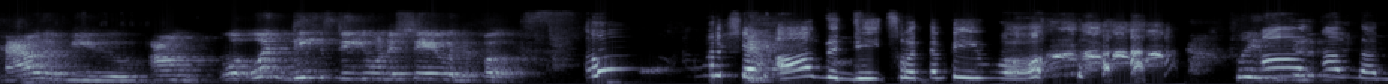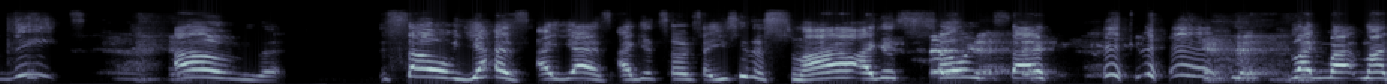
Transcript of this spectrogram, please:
proud of you. Um, what, what deets do you want to share with the folks? Ooh, I want to share all the deets with the people. Please all do. of the beats. Um, so yes, I yes, I get so excited. You see the smile? I get so excited. like my, my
